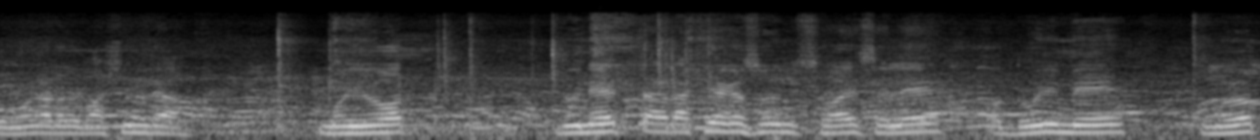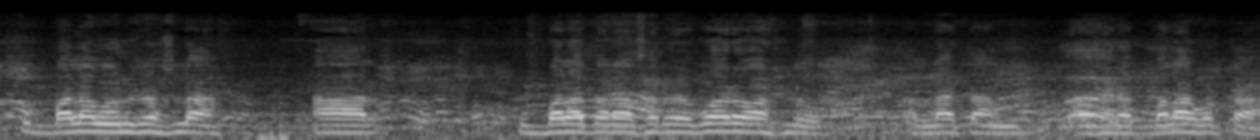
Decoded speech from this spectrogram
ডুমারঘাটের বাসিন্দা। মহিয়ত দুই নেট রাখিয়া গেছেন, ছয় ছেলে ও দুই মেয়ে। ময়ূর খুব ভালো মানুষ আসলা আর খুব ভালো তার আসার ব্যবহারও আসলো। আল্লাহ তান আখেরাত বালা করতাম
